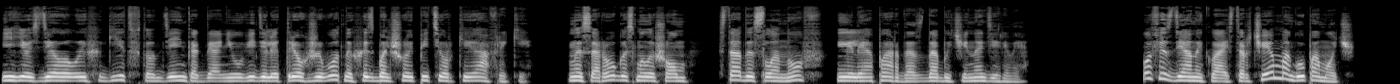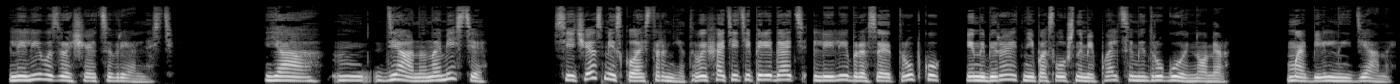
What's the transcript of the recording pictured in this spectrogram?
Ее сделал их гид в тот день, когда они увидели трех животных из большой пятерки Африки. Носорога с малышом, стадо слонов и леопарда с добычей на дереве. Офис Дианы Клайстер, чем могу помочь? Лили возвращается в реальность. Я... Диана на месте? «Сейчас, мисс Кластер, нет. Вы хотите передать...» Лили бросает трубку и набирает непослушными пальцами другой номер. Мобильный Дианы.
